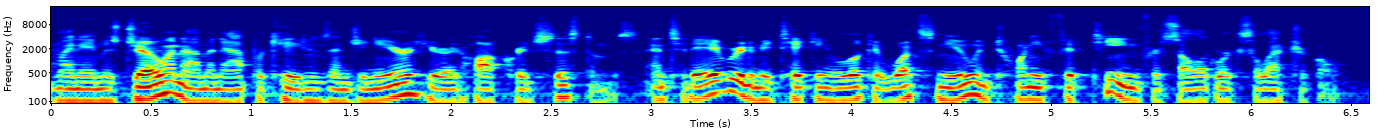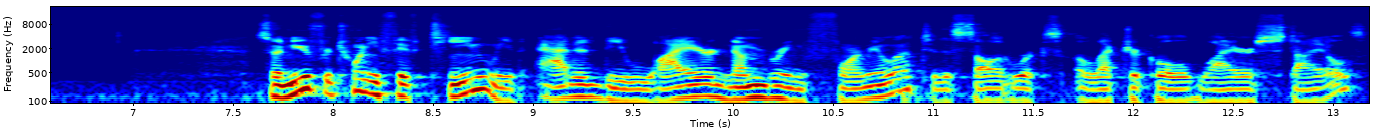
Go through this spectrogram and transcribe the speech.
my name is Joe and I'm an applications engineer here at Hawk Ridge Systems, and today we're going to be taking a look at what's new in 2015 for SOLIDWORKS Electrical. So new for 2015, we've added the wire numbering formula to the SOLIDWORKS electrical wire styles.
